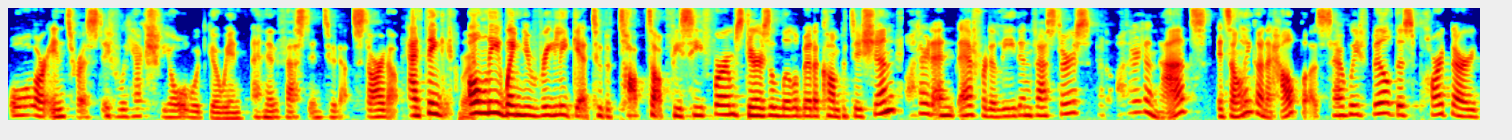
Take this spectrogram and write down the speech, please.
all our interest if we actually all would go in and invest into that startup. I think right. only when you really get to the top, top VC firms, there's a little bit of competition other than uh, for the lead investors. But other than that, it's only going to help us. So we've built this partner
